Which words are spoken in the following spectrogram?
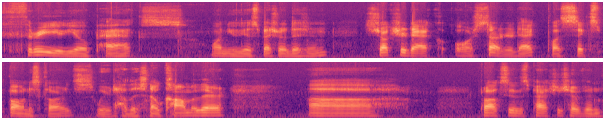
three Yu-Gi-Oh packs, one Yu-Gi-Oh special edition, structure deck or starter deck plus six bonus cards. Weird how there's no comma there. Uh, products in this package have been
